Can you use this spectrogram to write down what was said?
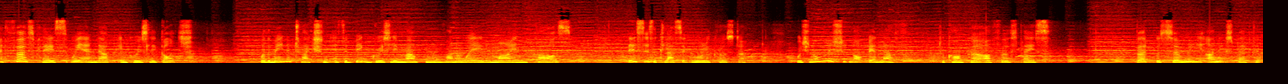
At first place, we end up in Grizzly Gulch, where the main attraction is the big Grizzly Mountain Runaway Mine cars. This is a classic roller coaster, which normally should not be enough to conquer our first place. But with so many unexpected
